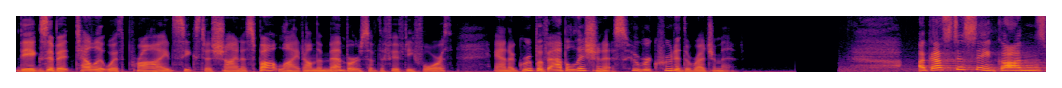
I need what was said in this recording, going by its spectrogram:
The exhibit Tell It With Pride seeks to shine a spotlight on the members of the 54th and a group of abolitionists who recruited the regiment. Augustus St. Gaudens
